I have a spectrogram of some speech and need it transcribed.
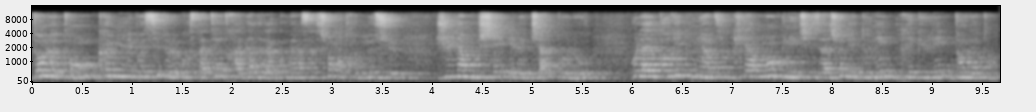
dans le temps, comme il est possible de le constater au travers de la conversation entre M. Julien Boucher et le chat Polo, où l'algorithme lui indique clairement une utilisation des données régulée dans le temps.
